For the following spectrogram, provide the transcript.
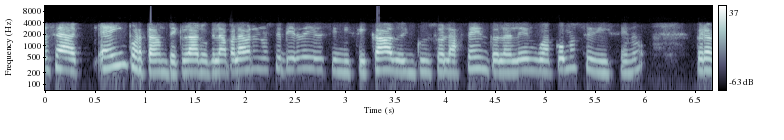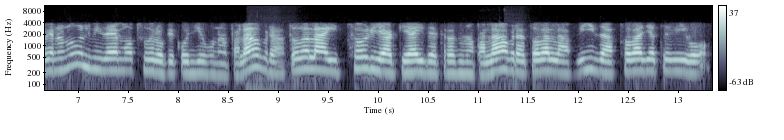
o sea, es importante, claro, que la palabra no se pierda y el significado, incluso el acento, la lengua, cómo se dice, ¿no? Pero que no nos olvidemos todo lo que conlleva una palabra, toda la historia que hay detrás de una palabra, todas las vidas, todas, ya te digo,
